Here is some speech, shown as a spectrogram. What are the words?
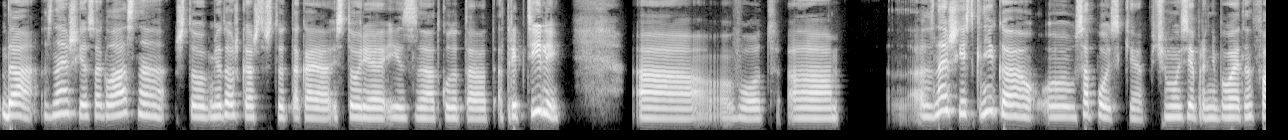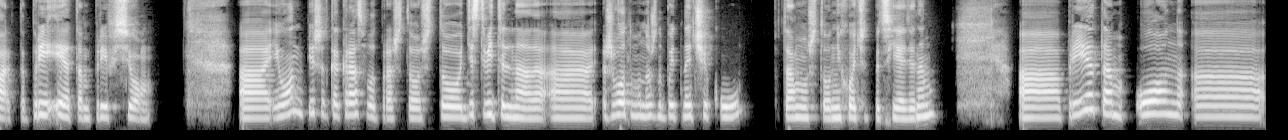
Да, знаешь, я согласна, что мне тоже кажется, что это такая история из откуда-то от, рептилий. А, вот. А, знаешь, есть книга у Сапольски «Почему у зебры не бывает инфаркта». При этом, при всем. А, и он пишет как раз вот про что, что действительно а, животному нужно быть на чеку, потому что он не хочет быть съеденным. А, при этом он, а,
